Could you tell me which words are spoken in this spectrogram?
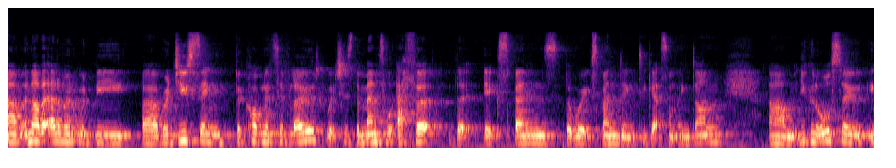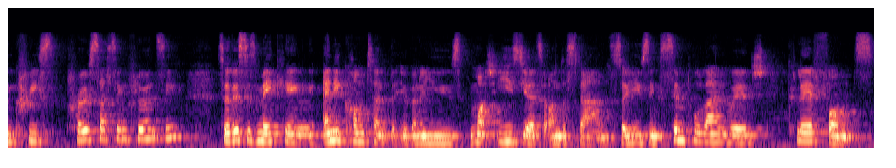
Um, another element would be uh, reducing the cognitive load, which is the mental effort that expends that we're expending to get something done. Um, you can also increase processing fluency. So this is making any content that you're going to use much easier to understand. So using simple language, clear fonts,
